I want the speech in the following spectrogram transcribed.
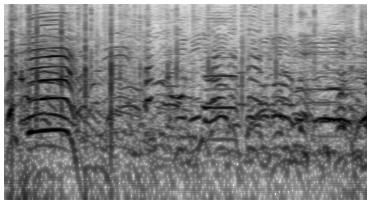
파이팅! 고맙습니다. 고맙습니다.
